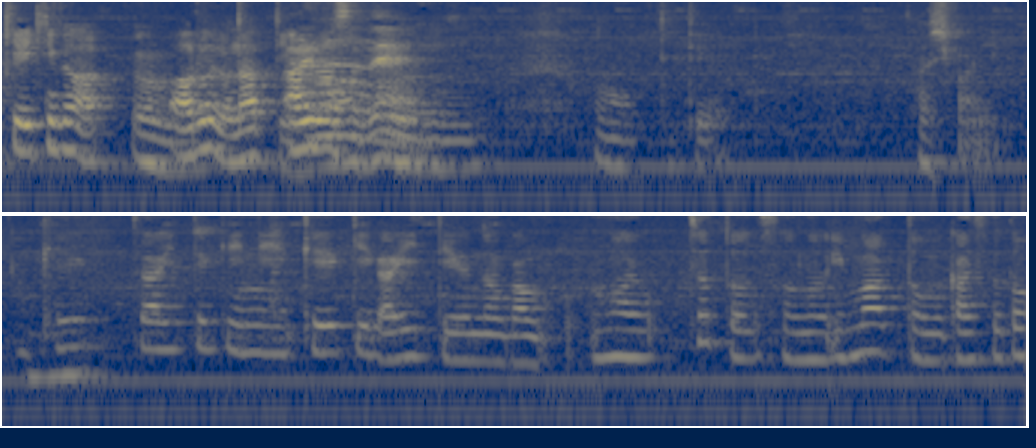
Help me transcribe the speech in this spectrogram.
景気がうんあるよな。っていうありますね。うん。思ってて。確か経済的に景気がいいっていうのが、まあ、ちょっとその今と昔とどう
